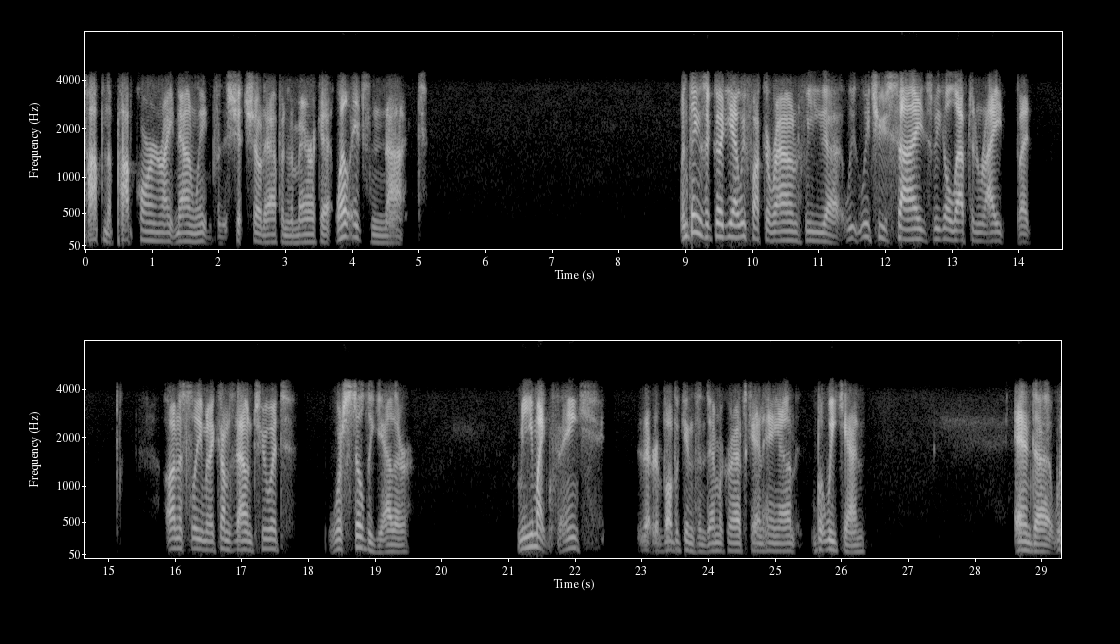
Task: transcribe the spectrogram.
popping the popcorn right now and waiting for the shit show to happen in America, well, it's not. when things are good, yeah, we fuck around. We uh, we we choose sides. We go left and right. But honestly, when it comes down to it, we're still together. I mean, you might think that Republicans and Democrats can't hang out, but we can, and uh, we're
